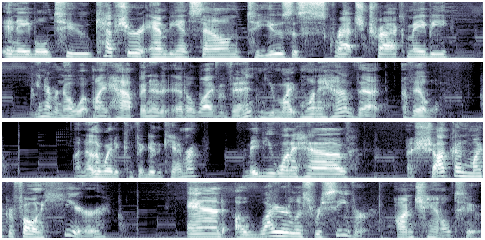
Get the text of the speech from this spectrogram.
enabled to capture ambient sound, to use as a scratch track maybe. You never know what might happen at a, at a live event, you might want to have that available. Another way to configure the camera, maybe you want to have a shotgun microphone here and a wireless receiver on channel 2.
